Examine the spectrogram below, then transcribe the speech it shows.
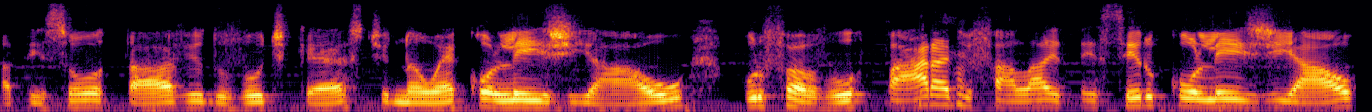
atenção, Otávio, do Voltcast, não é colegial, por favor, para de falar é terceiro colegial.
